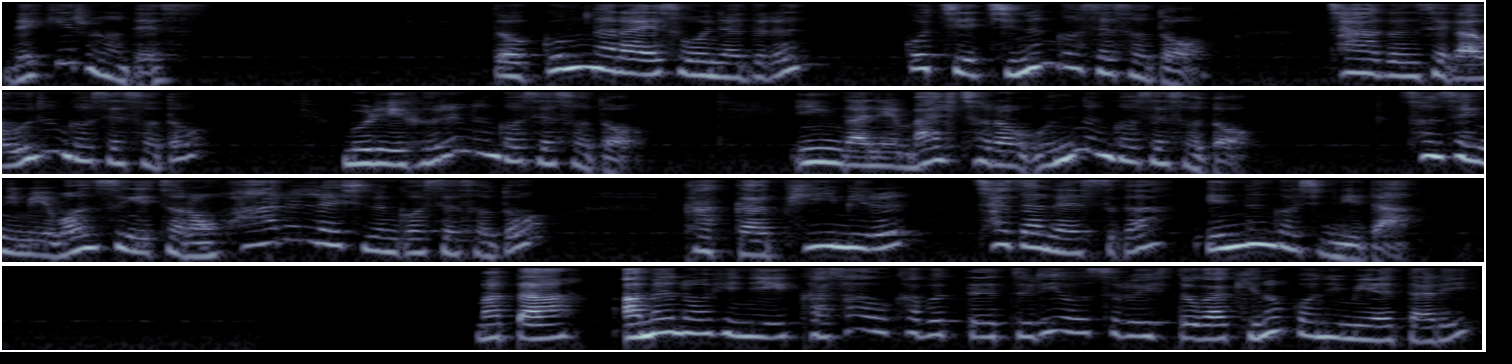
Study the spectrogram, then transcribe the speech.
できるのです。또 꿈나라의 소녀들은 꽃이 지는 것에서도 작은 새가 우는 것에서도 물이 흐르는 것에서도 인간이 말처럼 웃는 것에서도 선생님이 원숭이처럼 화를 내시는 것에서도 각각 비밀을 찾아낼 수가 있는 것입니다. また、雨の日に傘をかぶって釣りをする人がキノコに見えたり、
